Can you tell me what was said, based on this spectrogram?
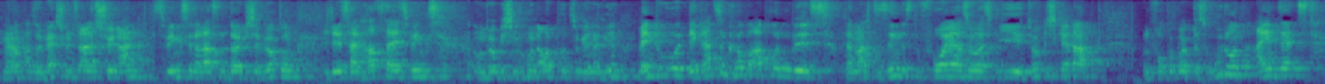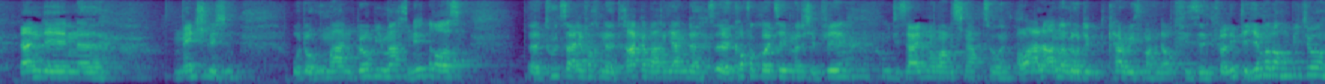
Ja, also du merkst schon, ist alles schön an. Die Swings hinterlassen deutliche Wirkung. Die Idee ist halt Hardstyle-Swings, um wirklich einen hohen Output zu generieren. Wenn du den ganzen Körper abrunden willst, dann macht es Sinn, dass du vorher sowas wie Turkish Get-Up und vorgebeugtes Rudern einsetzt, dann den äh, menschlichen oder humanen Burpee machst und hinten raus äh, tust du einfach eine Trage-Variante. Äh, Kopfverkreuzheben würde ich empfehlen, um die Seiten nochmal ein bisschen abzuholen. Aber alle anderen Loaded Carries machen da auch viel Sinn. Ich verlinke dir hier mal noch ein Video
